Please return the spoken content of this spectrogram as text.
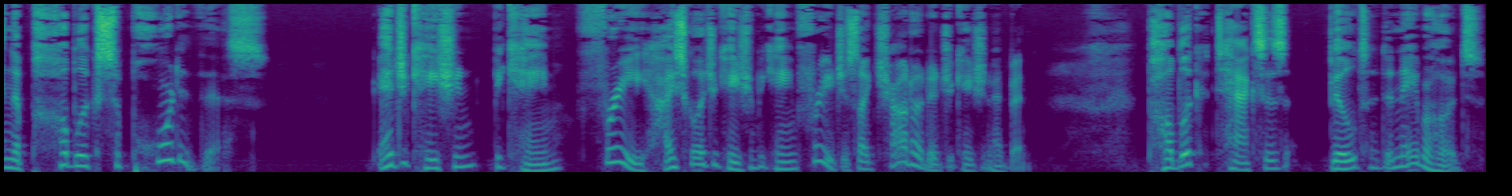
And the public supported this. Education became free. High school education became free, just like childhood education had been. Public taxes built the neighborhoods.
